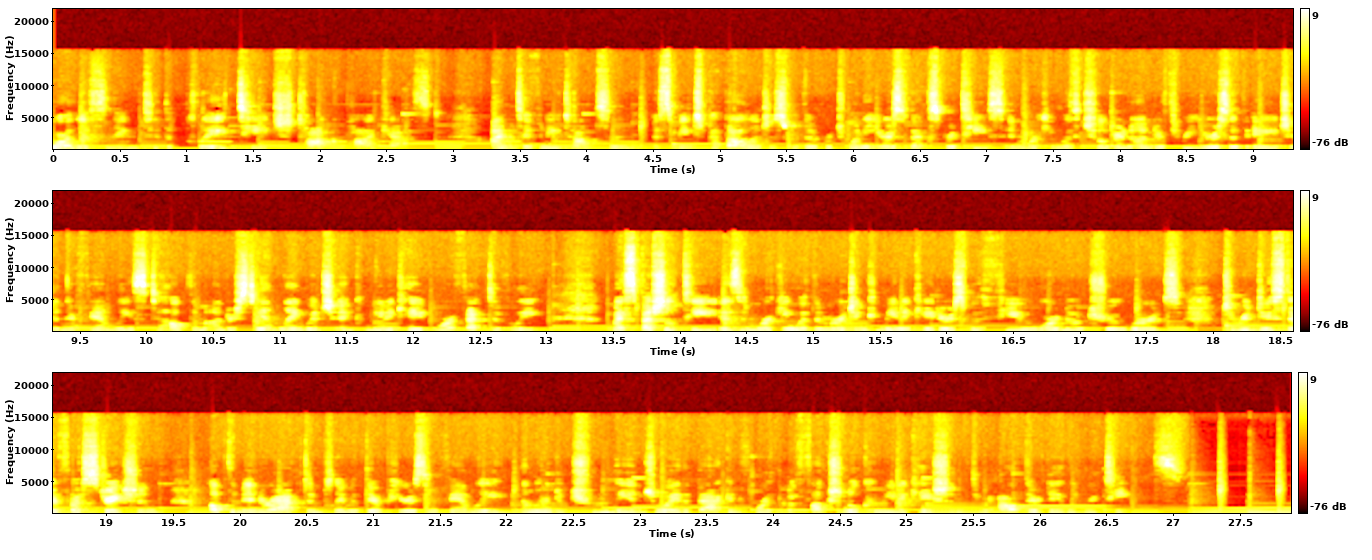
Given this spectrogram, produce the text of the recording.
You're listening to the Play, Teach, Talk podcast. I'm Tiffany Thompson, a speech pathologist with over 20 years of expertise in working with children under three years of age and their families to help them understand language and communicate more effectively. My specialty is in working with emerging communicators with few or no true words to reduce their frustration, help them interact and play with their peers and family, and learn to truly enjoy the back and forth of functional communication throughout their daily routines.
